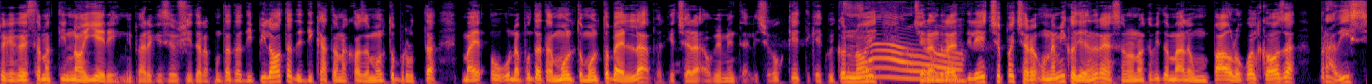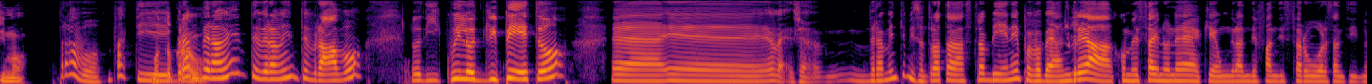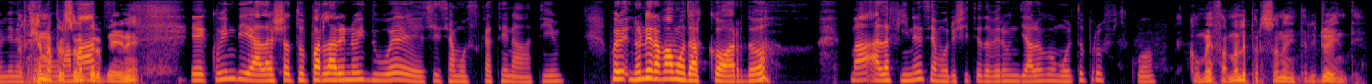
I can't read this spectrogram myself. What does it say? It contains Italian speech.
perché questa mattina, no, ieri mi pare che sia uscita la puntata di pilota dedicata a una cosa molto brutta, ma è una puntata molto molto bella perché c'era ovviamente Alice Cocchetti che è qui con noi, Ciao. c'era Andrea Di Lecce, poi c'era un amico di Andrea, se non ho capito male, un Paolo qualcosa, bravissimo. Bravo, infatti, bravo. veramente, veramente bravo. Lo di- qui lo ripeto. eh, eh, vabbè, cioè, mh, veramente mi sono trovata strabene. Poi, vabbè, Andrea, come sai, non è che è un grande fan di Star Wars, anzi, non gliene è una frega persona per mazza. bene. E quindi ha lasciato parlare noi due e ci siamo scatenati. Poi non eravamo d'accordo, ma alla fine siamo riusciti ad avere un dialogo molto proficuo. come fanno le persone intelligenti.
